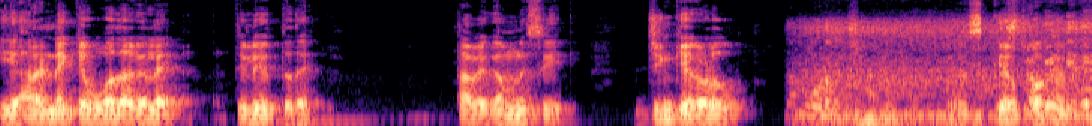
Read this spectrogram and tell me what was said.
ಈ ಅರಣ್ಯಕ್ಕೆ ಹೋದಾಗಲೇ ತಿಳಿಯುತ್ತದೆ. ತಾವೇ ಗಮನಿಸಿ ಜಿಂಕೆಗಳು ಎಸ್ಕೇಪ್ ಎಷ್ಟು ಆಗೋಕ್ಕೆ.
